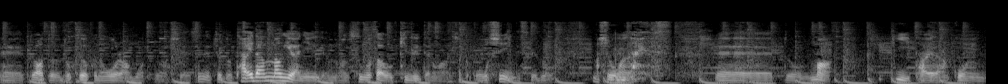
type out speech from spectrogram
えっ、と、あと独特のオーラを持ってましてですね、ちょっと対談間際にでも凄さを気づいたのがちょっと惜しいんですけど、まあ、しょうがないです。えっ、と、まあ、いい対談公演に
